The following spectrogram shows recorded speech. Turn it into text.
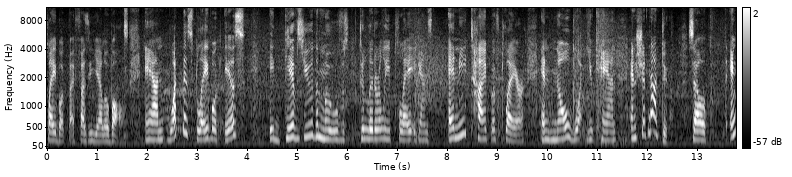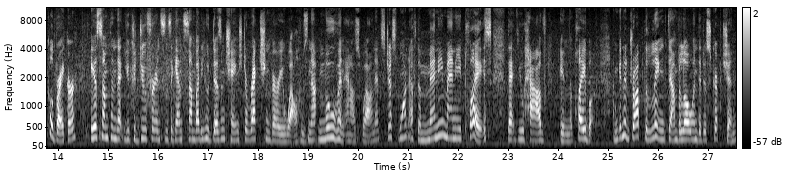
playbook by Fuzzy Yellow Balls. And what this playbook is, it gives you the moves to literally play against any type of player and know what you can and should not do. So the ankle breaker is something that you could do, for instance, against somebody who doesn't change direction very well, who's not moving as well. And it's just one of the many, many plays that you have in the playbook. I'm going to drop the link down below in the description.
